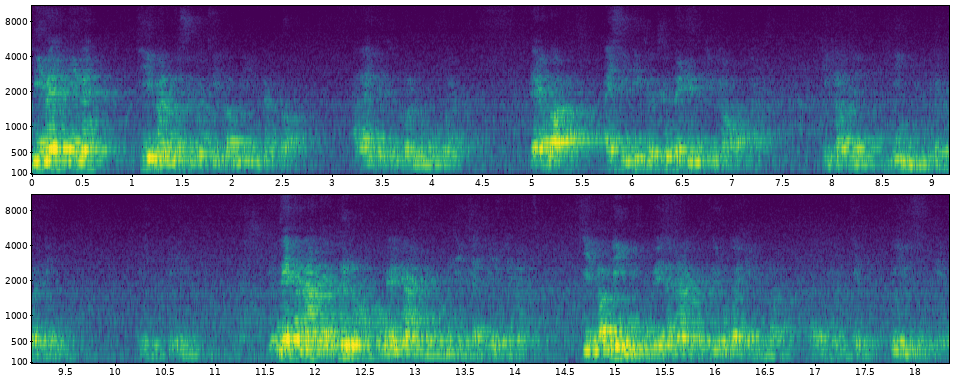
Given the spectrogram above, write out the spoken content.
มีไหมมีไหมที่มันรู้สึกว่าจิตเรานิ่งแล้วก็อะไรเกิดขึ้นก็รู้ด้วยแต่ว่า ไอ้สิ่งที่เกิดขึ้นไม่ดึงจิตเราออกไปจิตเราจะนิ่งอยู่แล้วก็เห็นเห็นเห็นอย่างเวทนาเกิดขึ้นของง่ายๆเลยมันเห็นชัดเจนใช่ไหมจิตเรานิ่งอยู่เวทนาเกิดขึ้นก็เห็นว่าเออมันเจ็บก็อยู่ตรงเจ็บ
